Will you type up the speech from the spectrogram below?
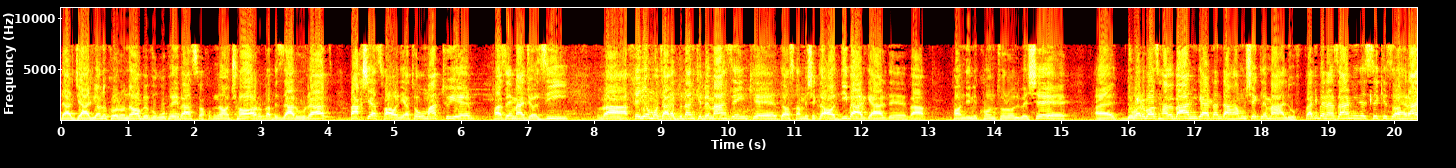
در جریان کرونا به وقوع پیوست و خب ناچار و به ضرورت بخشی از فعالیت ها اومد توی فضای مجازی و خیلی معتقد بودن که به محض اینکه داستان به شکل عادی برگرده و پاندمی کنترل بشه دوباره باز همه برمیگردن در همون شکل معلوف. ولی به نظر می‌رسه که ظاهرا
